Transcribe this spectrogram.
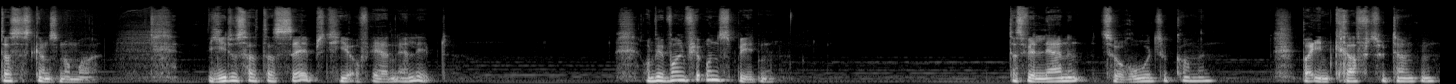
Das ist ganz normal. Jesus hat das selbst hier auf Erden erlebt. Und wir wollen für uns beten, dass wir lernen, zur Ruhe zu kommen, bei ihm Kraft zu tanken,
